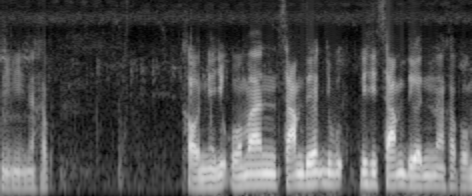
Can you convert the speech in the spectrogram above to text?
นี่นะครับ เขาเนี่ยอยู่ประมาณสามเดือนอยู่อยู่ที่สามเดือนนะครับผม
